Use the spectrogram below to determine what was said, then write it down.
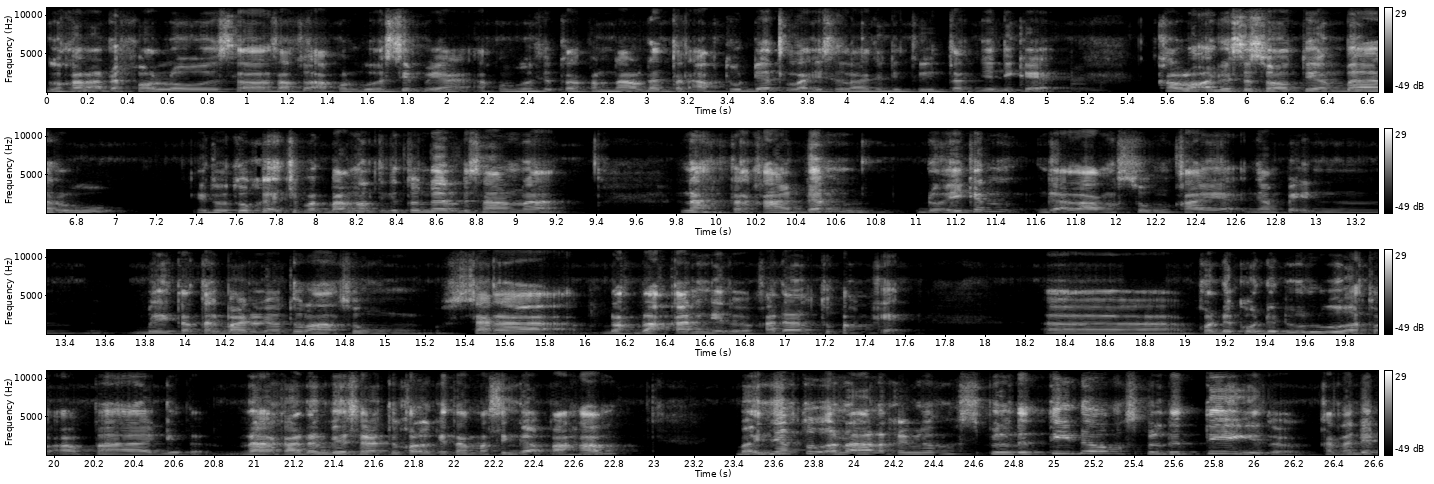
gue kan ada follow salah satu akun gosip ya akun gosip terkenal dan ter up to date lah istilahnya di Twitter. Jadi kayak kalau ada sesuatu yang baru itu tuh kayak cepet banget gitu Nel di sana. Nah terkadang doi kan nggak langsung kayak nyampein berita terbarunya tuh langsung secara belak-belakan gitu. Kadang tuh pakai eh, kode-kode dulu atau apa gitu. Nah kadang biasanya tuh kalau kita masih nggak paham banyak tuh anak-anak yang bilang spill the tea dong, spill the tea gitu. Karena dia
